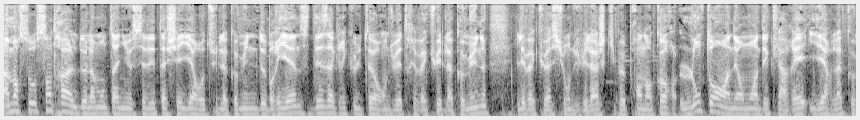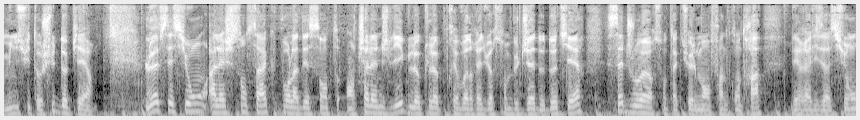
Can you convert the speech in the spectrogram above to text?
Un morceau central de la montagne s'est détaché hier au-dessus de la commune de Brienz. Des agriculteurs ont dû être évacués de la commune. L'évacuation du village qui peut prendre encore longtemps a néanmoins déclaré hier la commune suite aux chutes de pierre. Le FC Sion allège son sac pour la descente en Challenge League. Le club prévoit de réduire son budget de deux tiers. Sept joueurs sont actuellement en fin de contrat. Des réalisations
